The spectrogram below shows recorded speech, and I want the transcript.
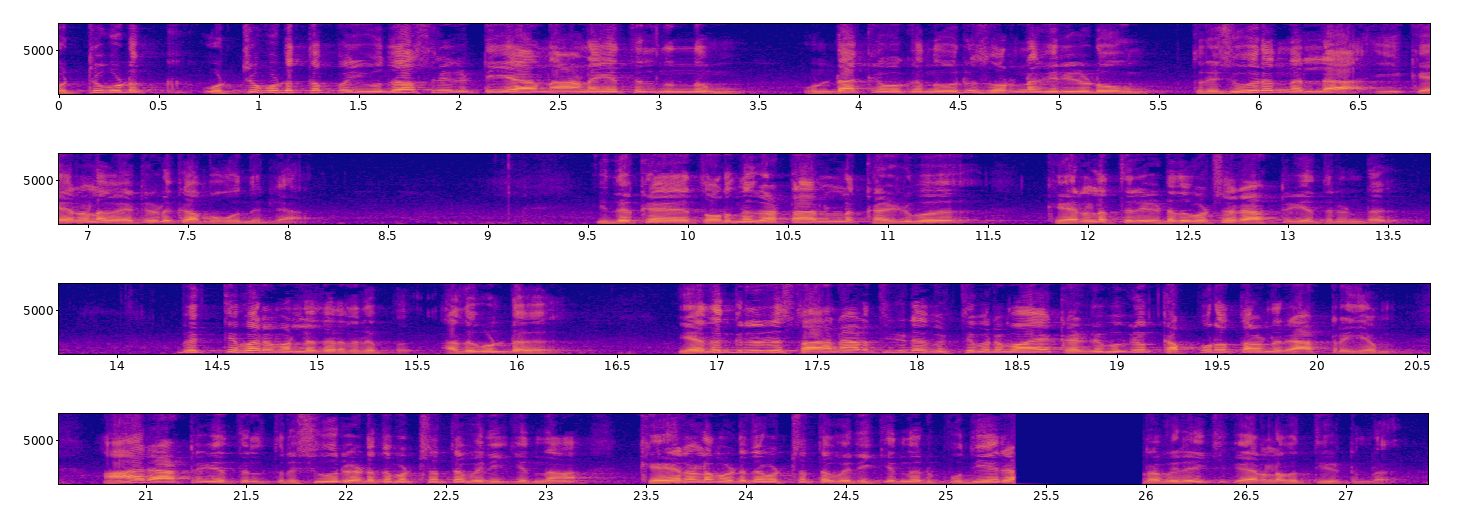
ഒറ്റുകൊടുക്ക് ഒറ്റുകൊടുത്തപ്പോൾ യൂദാസിന് കിട്ടിയ നാണയത്തിൽ നിന്നും ഉണ്ടാക്കി വെക്കുന്ന ഒരു സ്വർണ കിരീടവും തൃശ്ശൂരെന്നല്ല ഈ കേരളം ഏറ്റെടുക്കാൻ പോകുന്നില്ല. ഇതൊക്കെ തുറന്നു കാട്ടാനുള്ള കഴിവ് കേരളത്തിലെ ഇടതുപക്ഷ രാഷ്ട്രീയത്തിനുണ്ട്. വ്യക്തിപരമല്ല തിരഞ്ഞെടുപ്പ്. അതുകൊണ്ട് ഏതെങ്കിലും ഒരു സ്ഥാനാർത്ഥിയുടെ വ്യക്തിപരമായ കഴിവുകൾക്കപ്പുറത്താണ് രാഷ്ട്രീയം. ആ രാഷ്ട്രീയത്തിൽ തൃശ്ശൂർ ഇടതുപക്ഷത്തെ ഭരിക്കുന്ന കേരളം ഇടതുപക്ഷത്തെ ഭരിക്കുന്ന ഒരു പുതിയ അറിവിലേക്ക് കേരളം എത്തിയിട്ടുണ്ട്.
